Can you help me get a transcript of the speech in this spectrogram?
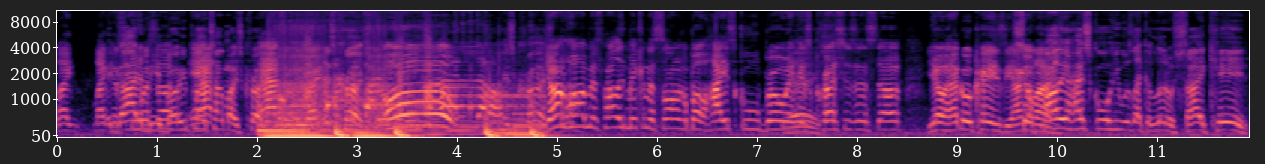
Like like It gotta be, stuff? bro. He probably ha- talking about his crush. has to be, right? His crush, bro. Oh, His crush. Young bro. Hum is probably making a song about high school, bro, and his crushes and stuff. Yo, that go crazy. I ain't So gonna lie. probably in high school he was like a little shy kid.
